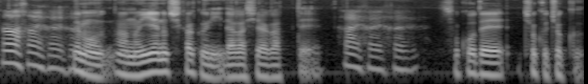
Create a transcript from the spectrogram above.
あはいはいはい。でもあの家の近くに駄菓子屋があってはいはいはい。そこでちょくちょく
